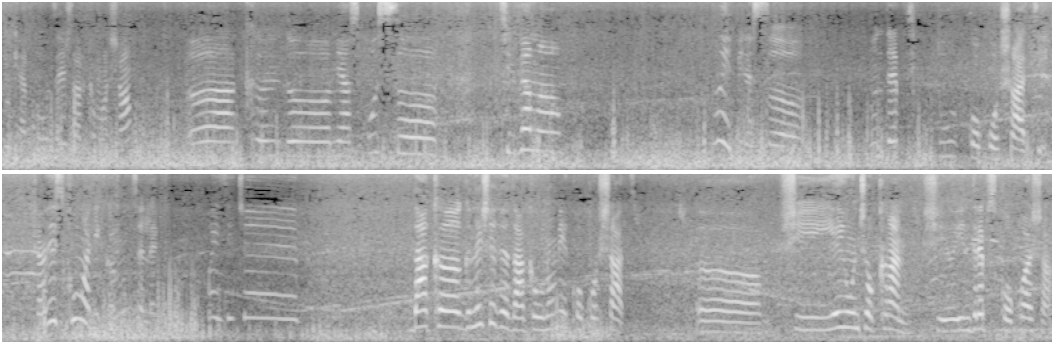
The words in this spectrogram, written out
nu chiar 20, dar cam așa, uh, când uh, mi-a spus uh, Silviana, nu e bine să îndrepti tu cocoșații. Și am zis, cum adică? Nu înțeleg. Păi zice, dacă, gândește-te, dacă un om e cocoșat uh, și iei un ciocan și îi îndrepți cocoașa,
